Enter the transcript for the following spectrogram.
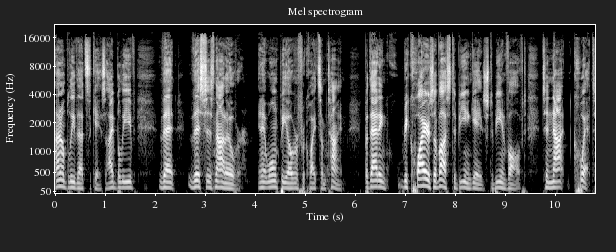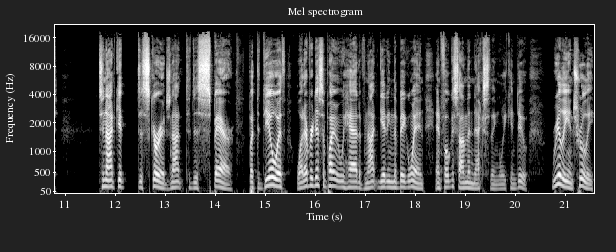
I don't believe that's the case. I believe that this is not over, and it won't be over for quite some time. But that in- requires of us to be engaged, to be involved, to not quit, to not get discouraged, not to despair, but to deal with whatever disappointment we had of not getting the big win and focus on the next thing we can do. Really and truly,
